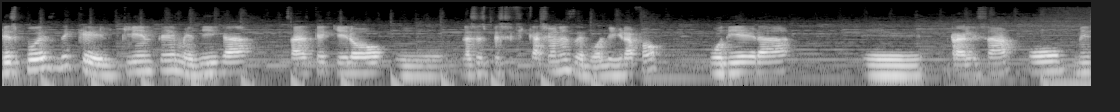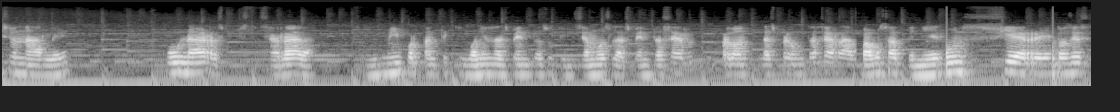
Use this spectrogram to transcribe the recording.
después de que el cliente me diga, sabes que quiero eh, las especificaciones del bolígrafo, pudiera eh, realizar o mencionarle una respuesta cerrada es muy importante que igual en las ventas utilicemos las ventas perdón, las preguntas cerradas. Vamos a tener un cierre. Entonces,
